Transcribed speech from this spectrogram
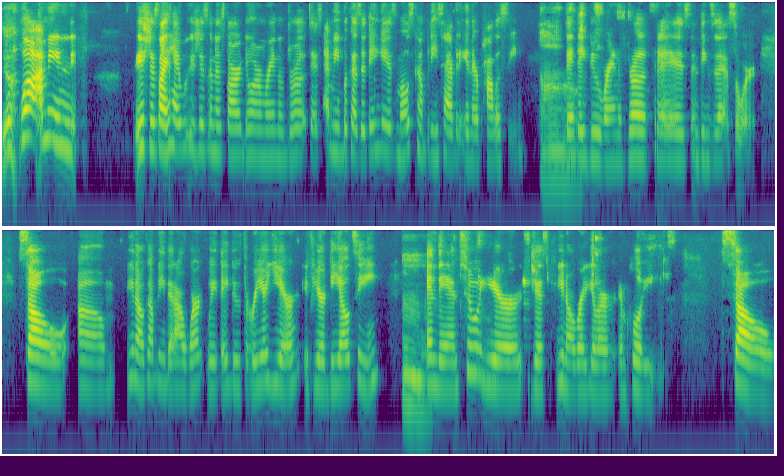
Yeah. Well, I mean, it's just like, hey, we're just gonna start doing random drug tests. I mean, because the thing is, most companies have it in their policy that they do random drug tests and things of that sort. So, um, you know, a company that I work with, they do three a year if you're DOT, mm, and then two a year just you know regular employees. So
